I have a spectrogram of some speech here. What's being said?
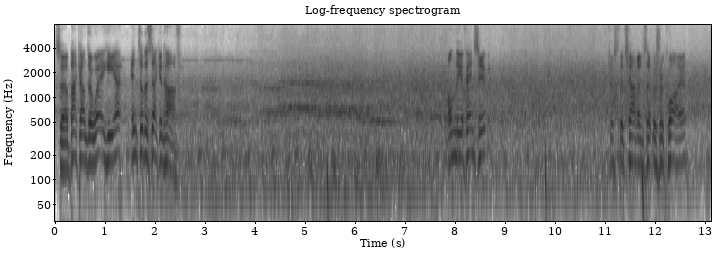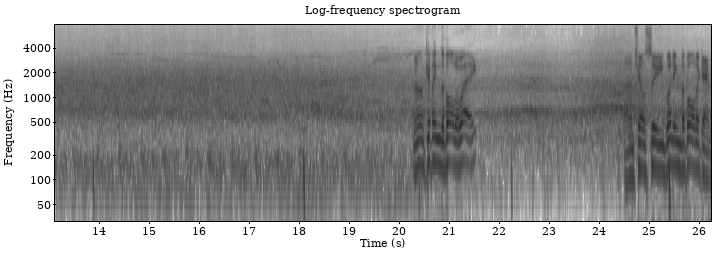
So back underway here into the second half. On the offensive. Just the challenge that was required. Well, giving the ball away. And Chelsea winning the ball again.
